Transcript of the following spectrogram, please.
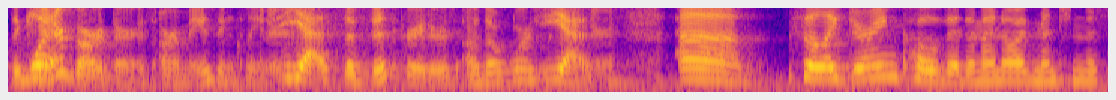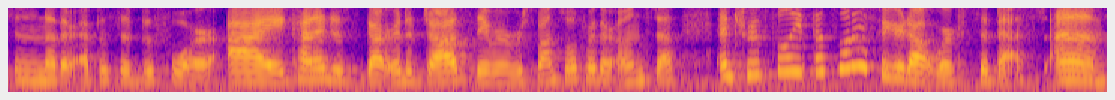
the what- kindergartners are amazing cleaners. Yes. The fifth graders are the worst cleaners. Yes. Um, so like during COVID, and I know I've mentioned this in another episode before, I kind of just got rid of jobs. They were responsible for their own stuff. And truthfully, that's what I figured out works the best. Um,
